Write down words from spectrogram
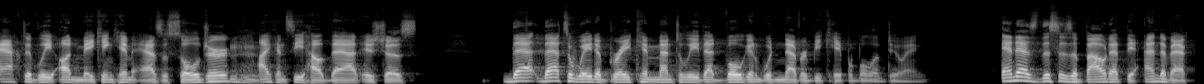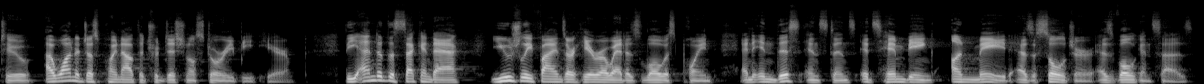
actively unmaking him as a soldier, Mhm. I can see how that is just that that's a way to break him mentally that Volgin would never be capable of doing. And as this is about at the end of Act 2, I want to just point out the traditional story beat here. The end of the second act usually finds our hero at his lowest point, and in this instance, it's him being unmade as a soldier, as Volgin says.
